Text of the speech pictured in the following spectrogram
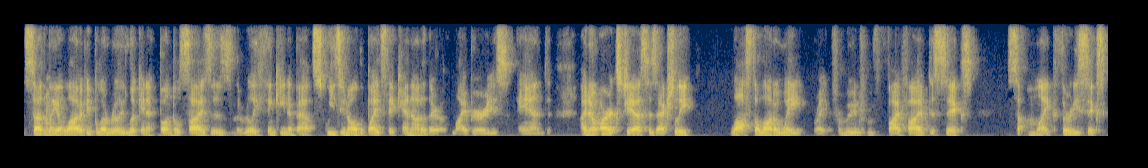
Suddenly, a lot of people are really looking at bundle sizes and they're really thinking about squeezing all the bytes they can out of their libraries. And I know RxJS has actually lost a lot of weight, right? From moving from 5.5 to 6, something like 36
